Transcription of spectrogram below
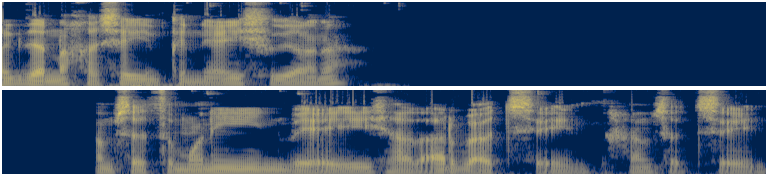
نقدر ناخذ شيء يمكن يعيش ويانا. خمسة وثمانين بيعيش هذا أربعة وتسعين خمسة وتسعين.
